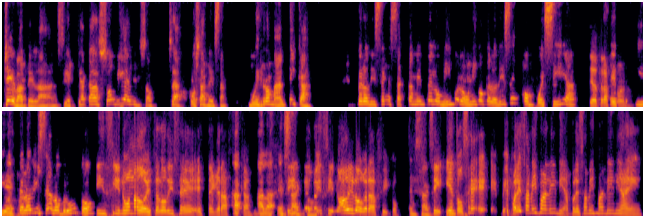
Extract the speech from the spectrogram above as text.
llévatelas, si es que acaso pienso, sea, cosas de esas, muy románticas, pero dicen exactamente lo mismo, lo único que lo dicen con poesía. De otra forma. Y este lo dice a lo bruto. Insinuado, esto lo dice este gráfica. A, la, exacto. lo insinuado y lo gráfico. Exacto. Sí, y, entonces, eh, eh, por esa misma línea, por esa misma línea en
